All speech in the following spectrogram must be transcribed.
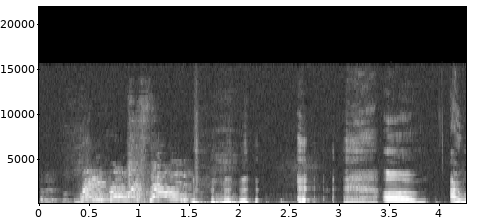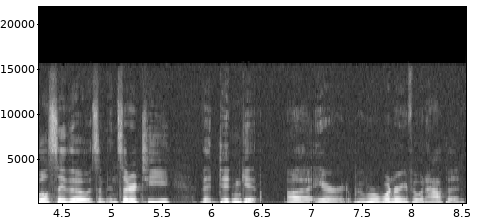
Ready for my salad? Um, I will say though, some insider tea that didn't get uh, aired. We were wondering if it would happen.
